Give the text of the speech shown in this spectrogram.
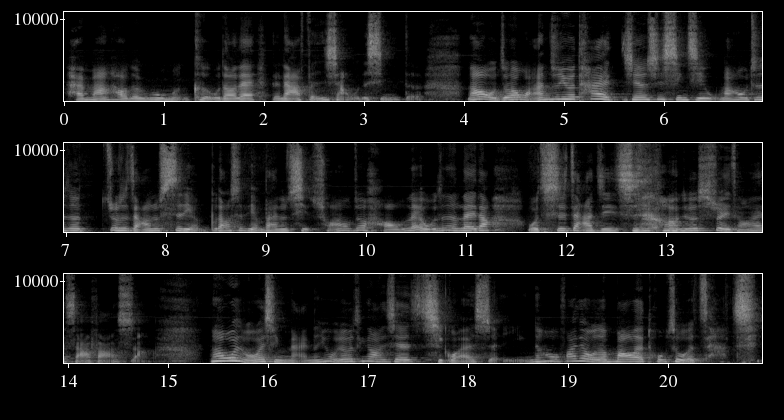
还蛮好的入门课。我都要再跟大家分享我的心得。然后我昨天晚上就因为太，今天是星期五，然后我真的就是早上就四点不到四点半就起床，我就好累，我真的累到我吃炸鸡吃到就 是睡着在沙发上。然后为什么会醒来呢？因为我就听到一些奇怪的声音，然后我发现我的猫在偷吃我的炸鸡。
